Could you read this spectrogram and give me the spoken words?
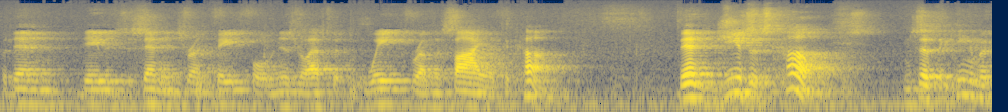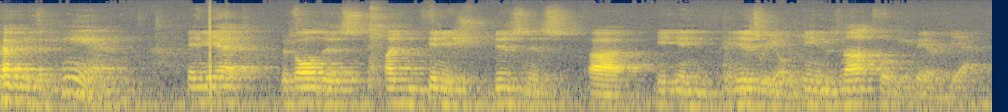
But then David's descendants are unfaithful, and Israel has to wait for a Messiah to come. Then Jesus comes and says the kingdom of heaven is at hand, and yet there's all this unfinished business uh, in, in Israel. The kingdom is not fully there yet.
